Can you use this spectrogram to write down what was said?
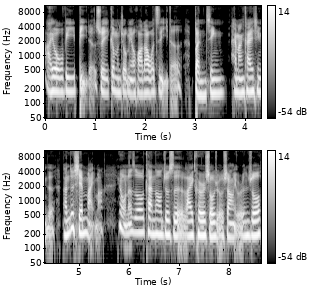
IOV 币的，所以根本就没有花到我自己的本金，还蛮开心的。反正就先买嘛。因为我那时候看到，就是 Liker 搜索上有人说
